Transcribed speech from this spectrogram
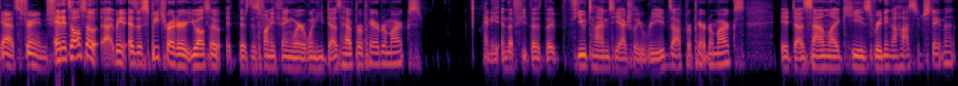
Yeah, it's strange. And it's also, I mean, as a speechwriter, you also it, there's this funny thing where when he does have prepared remarks, and he, and the, few, the the few times he actually reads off prepared remarks, it does sound like he's reading a hostage statement,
